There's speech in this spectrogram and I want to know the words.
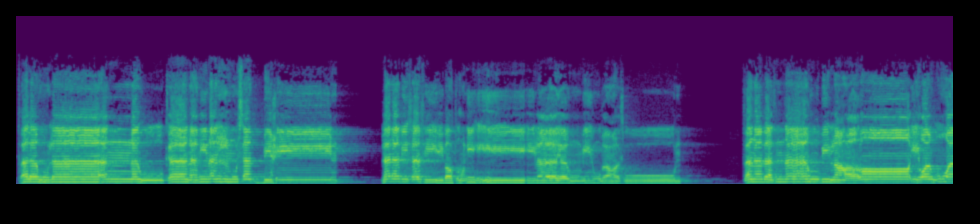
فلولا أنه كان من المسبحين لنبث في بطنه إلى يوم يبعثون. فنبذناه بالعراء وهو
